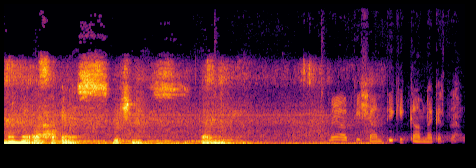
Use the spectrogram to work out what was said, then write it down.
Money or happiness, which needs time. मैं आपकी शांति की कामना करता हूँ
